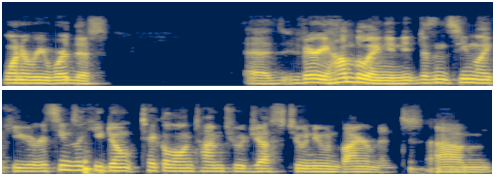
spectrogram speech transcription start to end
want to reword this. Uh, very humbling, and it doesn't seem like you, or it seems like you don't take a long time to adjust to a new environment. Um,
